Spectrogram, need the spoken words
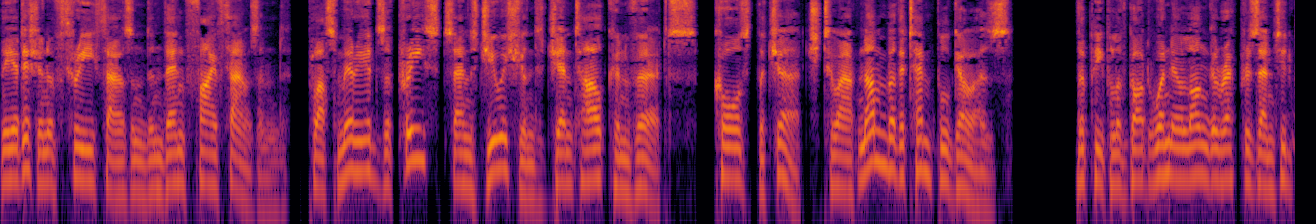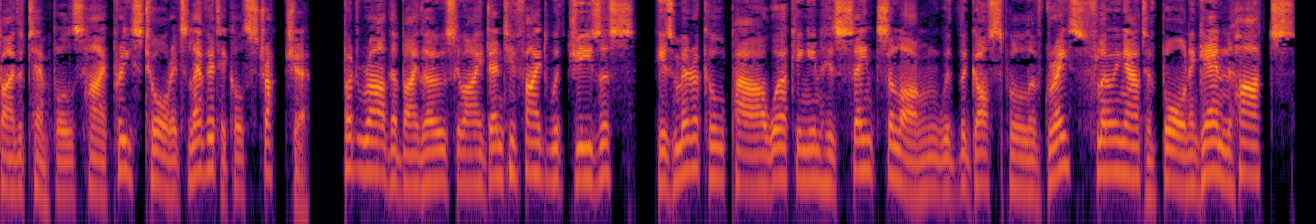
The addition of 3,000 and then 5,000, plus myriads of priests and Jewish and Gentile converts, caused the church to outnumber the temple goers. The people of God were no longer represented by the temple's high priest or its Levitical structure, but rather by those who identified with Jesus, his miracle power working in his saints along with the gospel of grace flowing out of born-again hearts,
